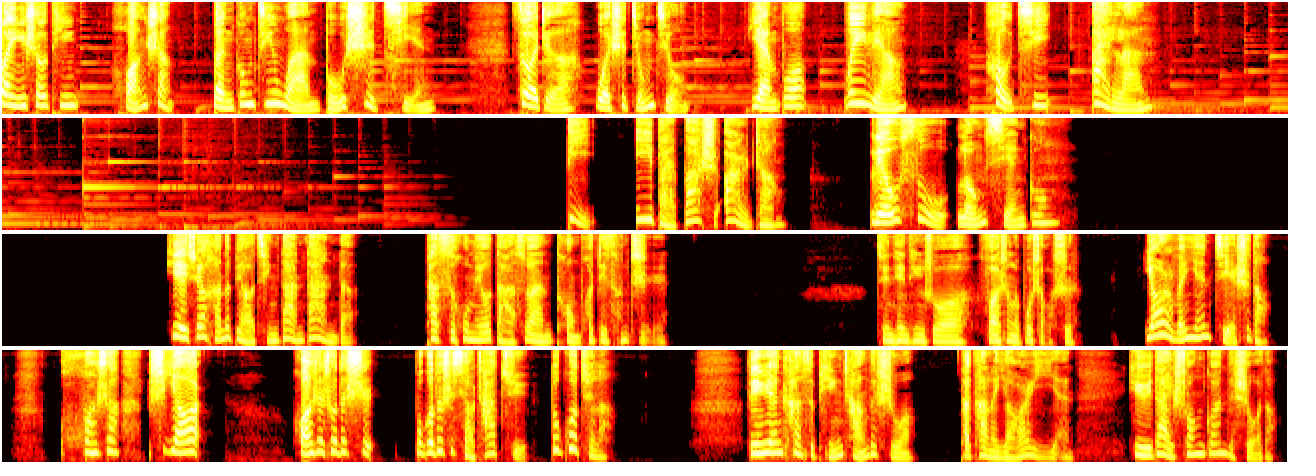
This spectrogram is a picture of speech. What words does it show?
欢迎收听《皇上，本宫今晚不侍寝》，作者我是囧囧，演播微凉，后期艾兰。第一百八十二章，留宿龙贤宫。叶轩寒的表情淡淡的。他似乎没有打算捅破这层纸。今天听说发生了不少事，瑶儿闻言解释道：“皇上是瑶儿，皇上说的是，不过都是小插曲，都过去了。”林渊看似平常的说，他看了瑶儿一眼，语带双关的说道：“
